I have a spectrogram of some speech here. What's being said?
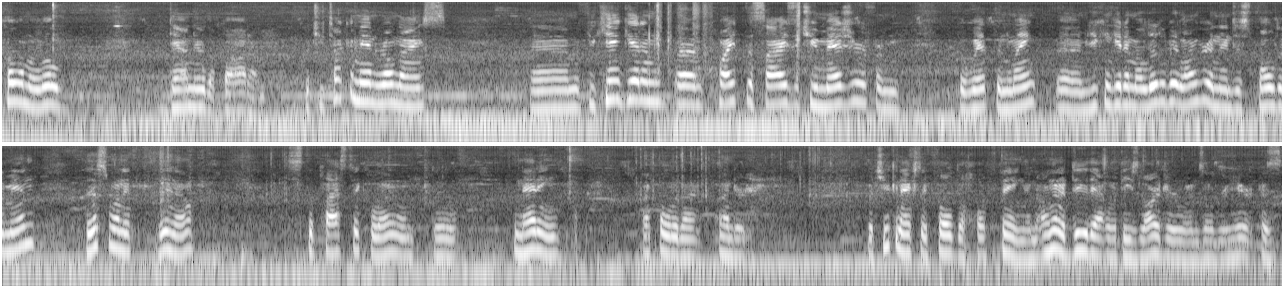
pull them a little down near the bottom. But you tuck them in real nice. Um, if you can't get them uh, quite the size that you measure from the width and length um, you can get them a little bit longer and then just fold them in. This one if you know just the plastic alone, the netting, I folded under. But you can actually fold the whole thing, and I'm going to do that with these larger ones over here, because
